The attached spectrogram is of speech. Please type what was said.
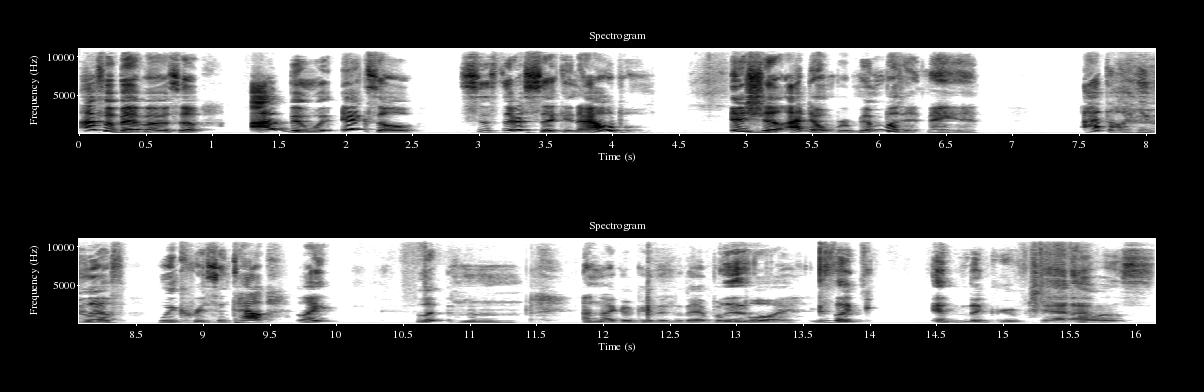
I feel bad by myself. I've been with EXO since their second album. It's just I don't remember that man. I thought he left when Kris and Tao like look. Hmm, I'm not gonna get into that, but boy, It's like in the group chat, I was,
